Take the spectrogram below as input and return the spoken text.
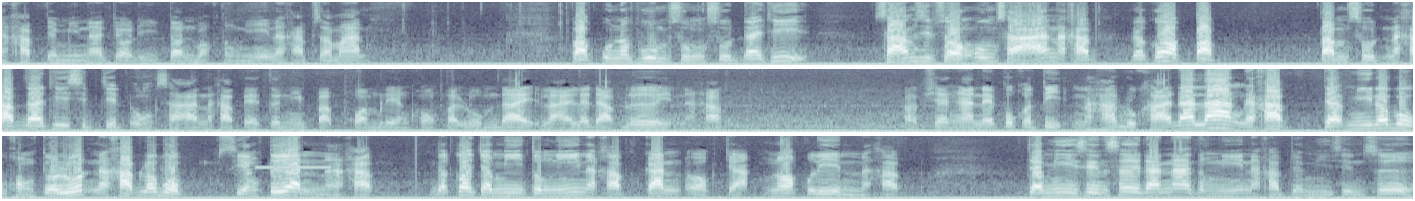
นะครับ จะมีหน้าจอดิจิตอลบอกตรงนี้นะครับ สามารถปรับอุณหภูมิสูงสุดได้ที่ 32 องศานะครับ แล้วก็ปรับ ต่ำสุดนะครับได้ที่ 17 องศานะครับแอร์ตัวนี้ปรับความแรงของพัดลมได้หลายระดับเลยนะครับ ปรับใช้งานได้ปกตินะครับ ลูกค้าด้านล่างนะครับ จะมีระบบของตัวรถนะครับ ระบบเสียงเตือนนะครับ แล้วก็จะมีตรงนี้นะครับกันออกจากนอกเลนนะครับ จะมีเซ็นเซอร์ด้านหน้าตรงนี้นะครับ จะมีเซ็นเซอร์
